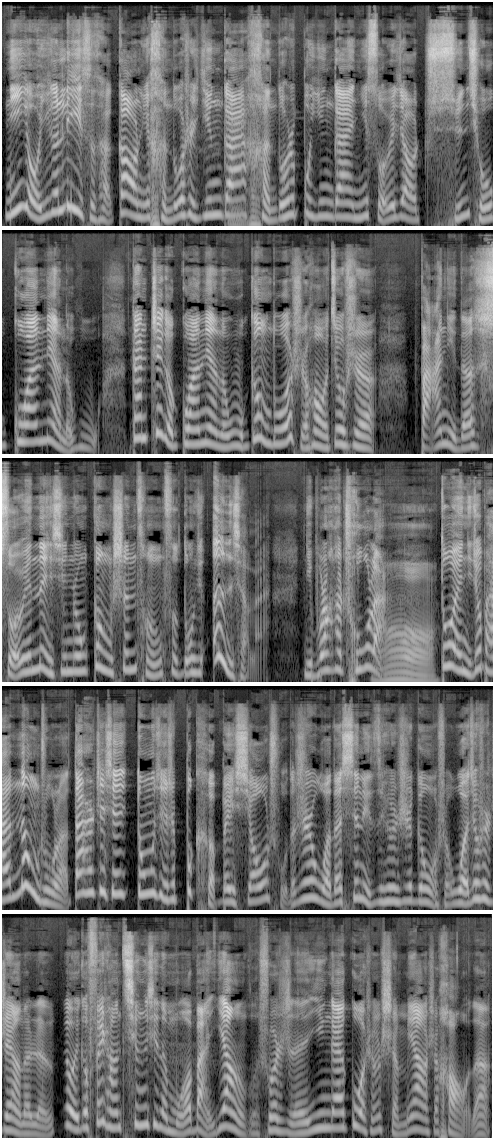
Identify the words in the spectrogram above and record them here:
你有一个 list，告诉你很多是应嗯该，很多是不应该。你所谓叫寻求观念的悟，但这个观念的悟，更多时候就是把你的所谓内心中更深层次的东西摁下来，你不让它出来。哦，对，你就把它弄住了。但是这些东西是不可被消除的。这是我的心理咨询师跟我说，我就是这样的人，有一个非常清晰的模板样子，说人应该过成什么样是好的。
